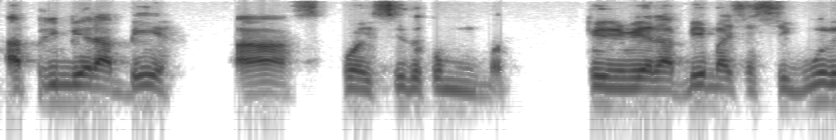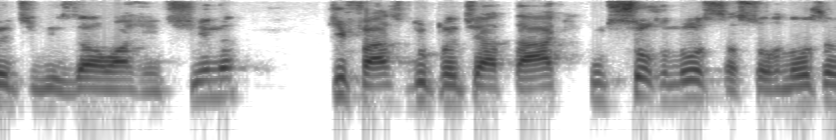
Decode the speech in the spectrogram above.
a Primeira B, a, conhecida como Primeira B, mas a segunda divisão argentina, que faz dupla de ataque com Sornosa. Sornosa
